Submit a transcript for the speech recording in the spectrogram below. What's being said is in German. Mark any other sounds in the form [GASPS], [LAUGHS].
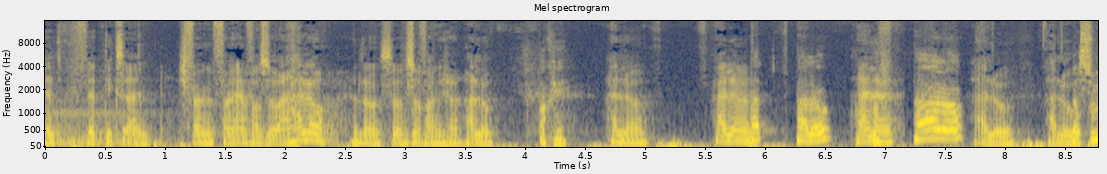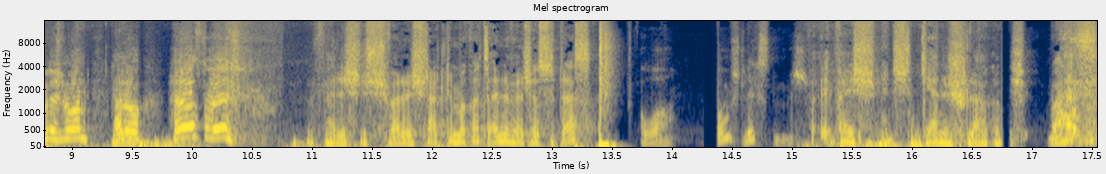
fällt, fällt nichts ein. Ich fange fang einfach so an. Hallo, hallo, so, so fange ich an. Hallo, Okay. hallo, hallo, Ha hallo? hallo, [LAUGHS] Hallo? hallo, hallo. Hörst du mich, Luan? Hallo? Hörst du mich? Warte, ich, warte, schlag dir mal kurz eine. Vielleicht hörst du das? Aua. Warum schlägst du mich? Weil ich Menschen gerne schlage. Ich, was?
